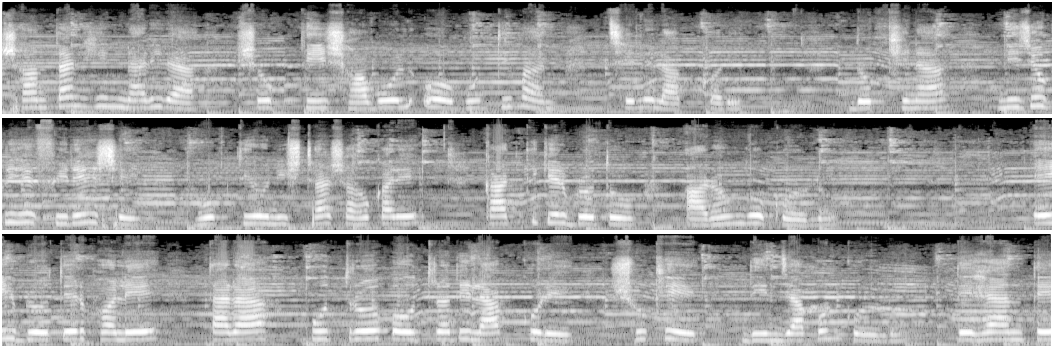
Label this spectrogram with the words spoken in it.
সন্তানহীন নারীরা শক্তি, সবল ও বুদ্ধিমান ছেলে লাভ করে। দক্ষিণা নিজ গৃহে ফিরে এসে ভক্তি ও নিষ্ঠা সহকারে কার্তিকের ব্রত আরম্ভ করল। এই ব্রতের ফলে তারা পুত্র পৌত্রাদি লাভ করে সুখে দিন যাপন করল। দেহান্তে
